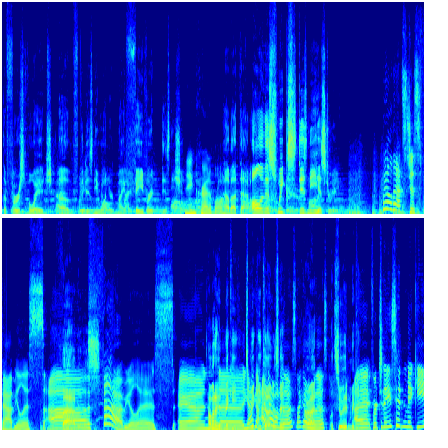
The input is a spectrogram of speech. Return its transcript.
The first voyage of the Disney Wonder, my favorite Disney ship. incredible. How about that? All in this week's Disney history. Well, that's just fabulous. Uh, Fabulous. Fabulous. And How about a Hidden Mickey? uh, It's yeah, I Mickey got, I time, isn't one it? of those. I got All one right, of those. let's do a Hidden Mickey. Uh, for today's Hidden Mickey,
